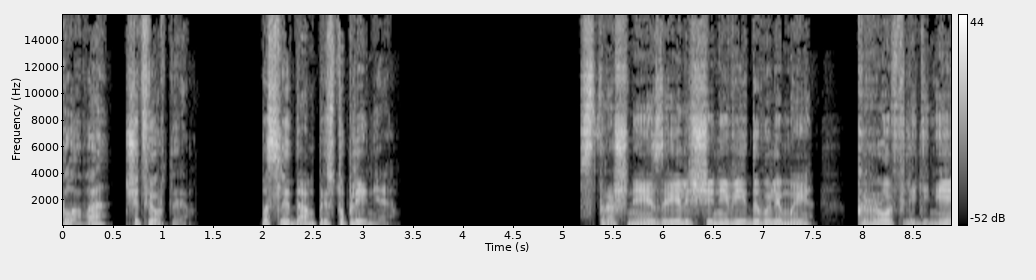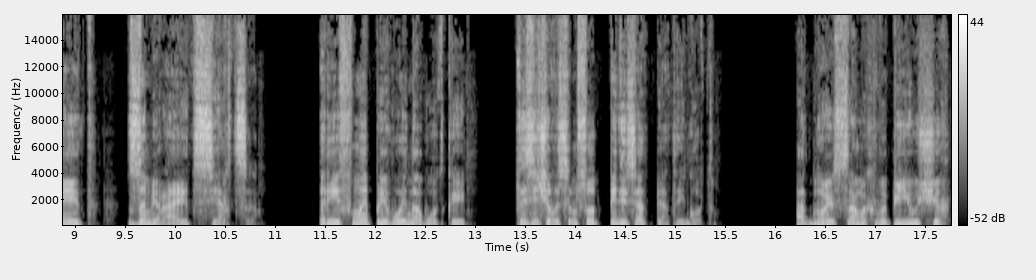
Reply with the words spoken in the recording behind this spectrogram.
Глава 4. По следам преступления. Страшнее зрелище не видывали мы. Кровь леденеет, замирает сердце. Рифмы привой наводкой. 1855 год. Одно из самых вопиющих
